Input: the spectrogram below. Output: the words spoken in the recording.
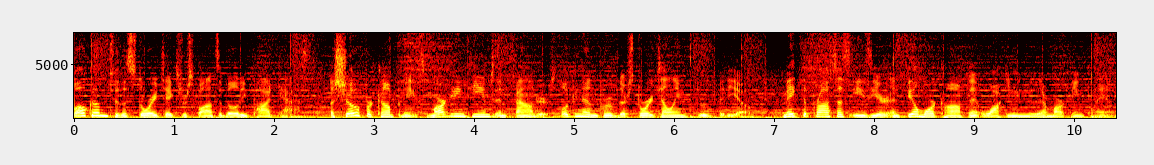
Welcome to the Story Takes Responsibility podcast, a show for companies, marketing teams, and founders looking to improve their storytelling through video. Make the process easier and feel more confident walking into their marketing plans.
